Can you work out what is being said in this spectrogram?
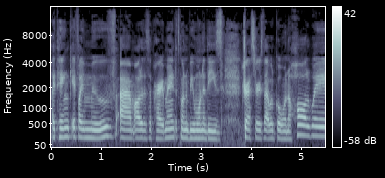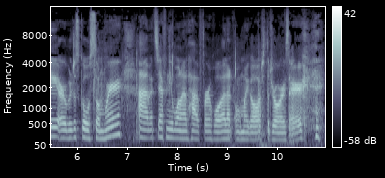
I think if I move um, out of this apartment, it's going to be one of these dressers that would go in a hallway or will just go somewhere. Um, it's definitely one I'll have for a while. And oh my gosh, the drawers are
